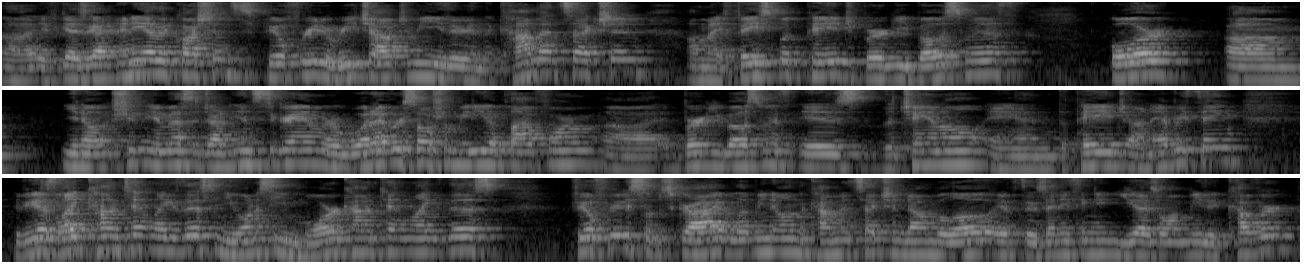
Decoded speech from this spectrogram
Uh, if you guys got any other questions, feel free to reach out to me either in the comment section on my Facebook page, Bergy Bowsmith, or um, you know, shoot me a message on Instagram or whatever social media platform. Uh, Bergy Bowsmith is the channel and the page on everything. If you guys like content like this and you want to see more content like this, feel free to subscribe. Let me know in the comment section down below if there's anything you guys want me to cover.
